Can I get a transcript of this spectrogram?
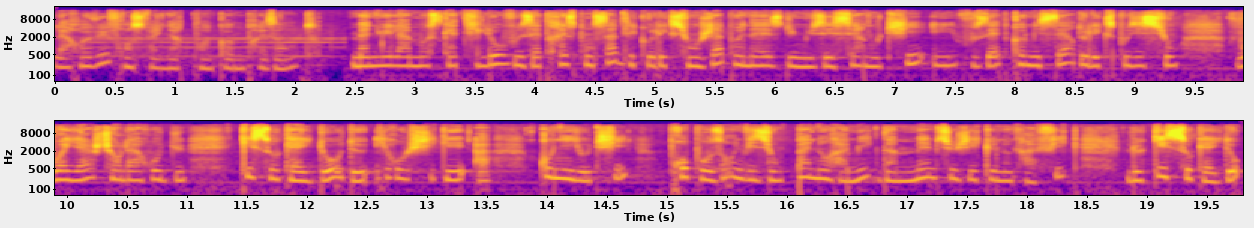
La revue francefineart.com présente. Manuela Moscatillo, vous êtes responsable des collections japonaises du musée Cernucci et vous êtes commissaire de l'exposition Voyage sur la route du Kisokaido de Hiroshige à Kuniyuchi proposant une vision panoramique d'un même sujet iconographique, le Kisokaido,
